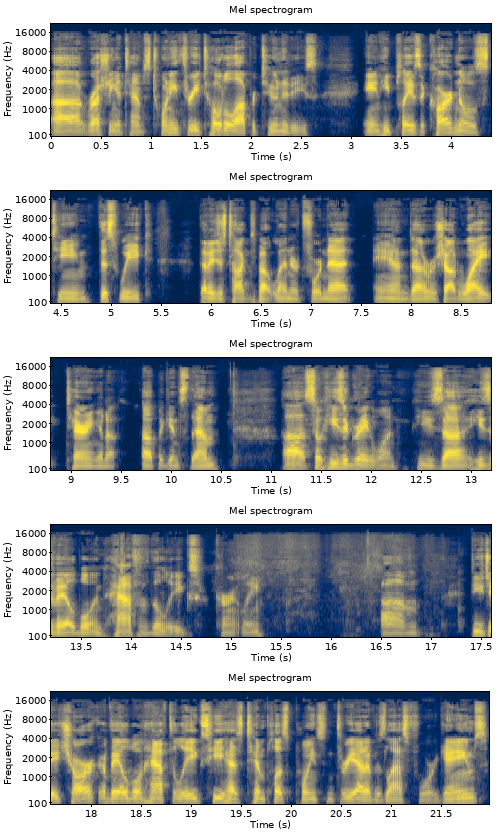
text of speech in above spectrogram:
uh, rushing attempts, 23 total opportunities, and he plays a Cardinals team this week that I just talked about. Leonard Fournette and uh, Rachaad White tearing it up, against them. Uh, so he's a great one. He's uh, he's available in half of the leagues currently. Um, DJ Chark available in half the leagues. He has 10 plus points in three out of his last four games.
